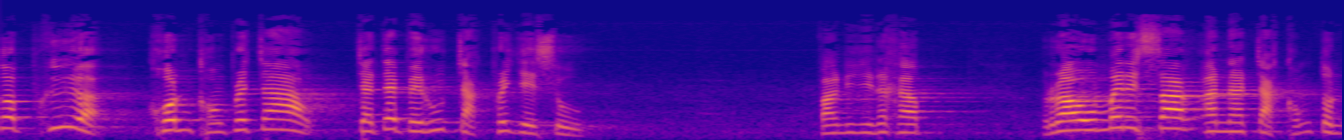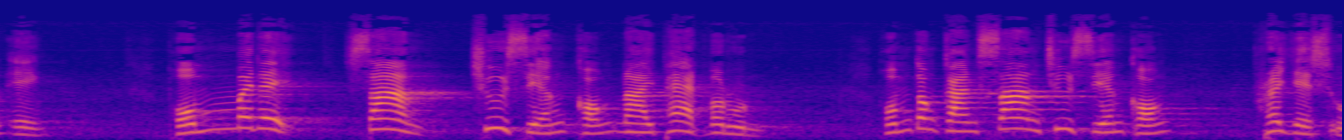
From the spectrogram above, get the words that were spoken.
ก็เพื่อคนของพระเจ้าจะได้ไปรู้จักพระเยซู ฟังดีๆนะครับ เราไม่ได้สร้างอาณาจักรของตนเอง ผมไม่ได้สร้างชื่อเสียงของนายแพทย์วรุณ ผมต้องการสร้างชื่อเสียงของพระเยซู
